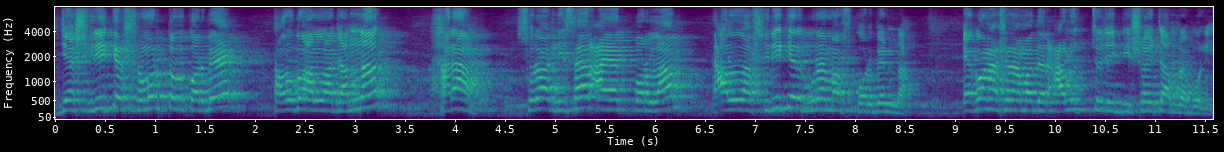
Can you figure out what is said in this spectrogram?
যে শিরিকের সমর্থন করবে, তার উপর আল্লাহ জান্নাত হারাম। সুরা নিসার আয়াত পড়লাম, আল্লাহ শিরিকের গুণা মাফ করবেন না। এখন আসেন আমাদের আলোচ্য যে বিষয়টা আমরা বলি।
